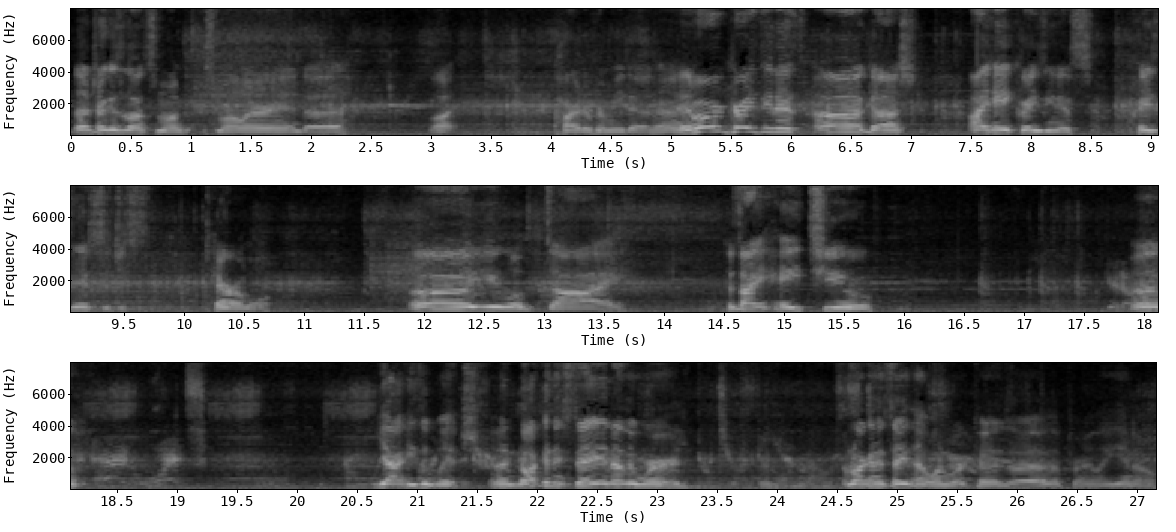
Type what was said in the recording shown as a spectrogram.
nunchuck is a lot small, smaller and uh, a lot harder for me to. And more craziness! Oh gosh, I hate craziness. Craziness is just terrible. Oh, you will die. Because I hate you. Get off Uh. head, witch! Yeah, he's a witch. And I'm not gonna say another word. I'm not gonna say that one word because uh, apparently, you know.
